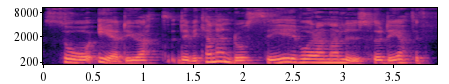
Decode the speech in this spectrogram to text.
så är det ju att det vi kan ändå se i våra analyser det är att det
